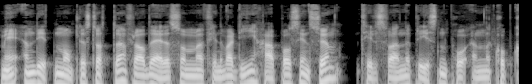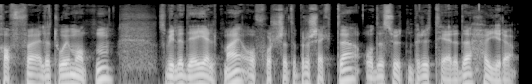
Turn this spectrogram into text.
Med en liten månedlig støtte fra dere som finner verdi her på Sinnsyn, tilsvarende prisen på en kopp kaffe eller to i måneden, så ville det hjelpe meg å fortsette prosjektet og dessuten prioritere det høyere.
